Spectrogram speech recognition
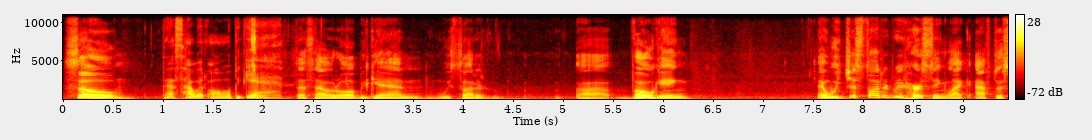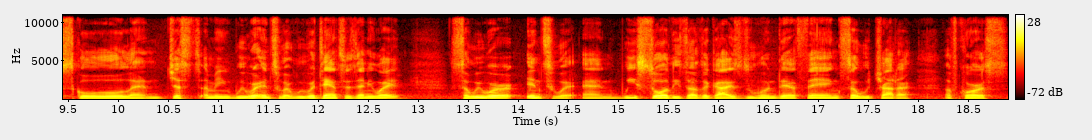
So That's how it all began. that's how it all began. We started uh, voguing. And we just started rehearsing like after school and just, I mean, we were into it. We were dancers anyway. So we were into it. And we saw these other guys doing their thing. So we try to, of course,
